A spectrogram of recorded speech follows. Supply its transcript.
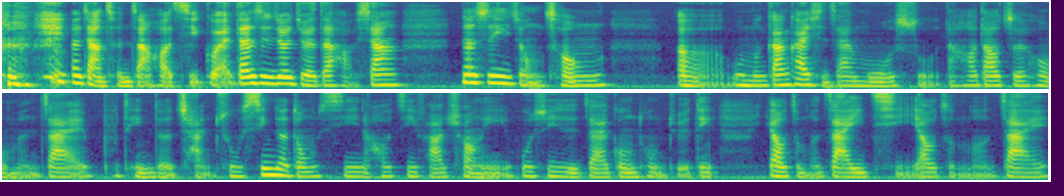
要讲成长好奇怪，但是就觉得好像那是一种从呃，我们刚开始在摸索，然后到最后我们在不停的产出新的东西，然后激发创意，或是一直在共同决定要怎么在一起，要怎么在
